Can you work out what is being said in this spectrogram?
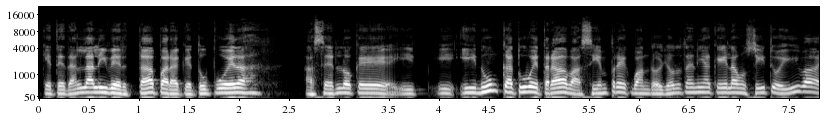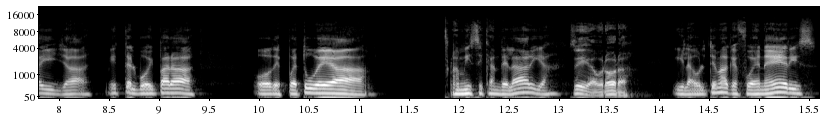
que te dan la libertad para que tú puedas hacer lo que... Y, y, nunca tuve trabas, siempre cuando yo tenía que ir a un sitio iba y ya, viste, voy para... O después tuve a, a Missy Candelaria. Sí, Aurora. Y la última que fue en Eris,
